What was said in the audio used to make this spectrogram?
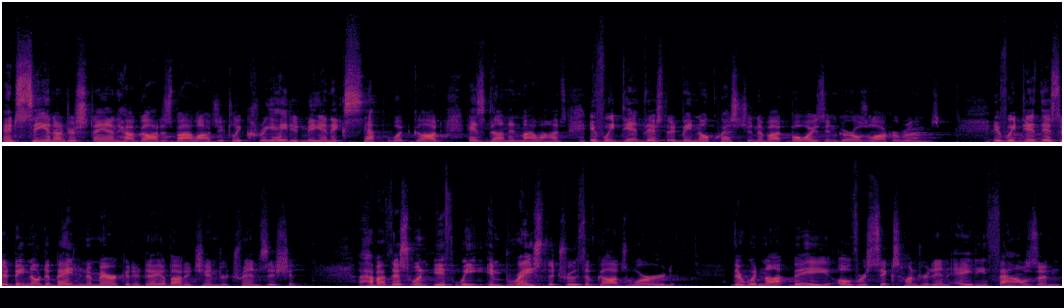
And see and understand how God has biologically created me and accept what God has done in my lives. If we did this, there'd be no question about boys and girls' locker rooms. If we did this, there'd be no debate in America today about a gender transition. How about this one? If we embrace the truth of God's word, there would not be over 680,000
